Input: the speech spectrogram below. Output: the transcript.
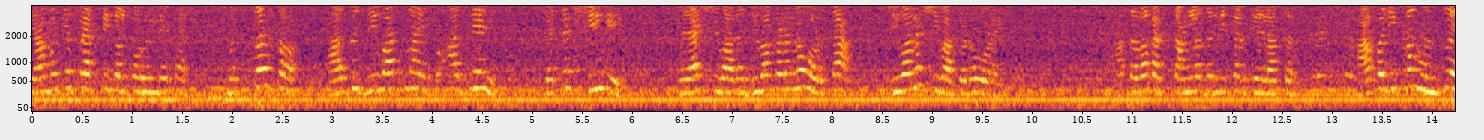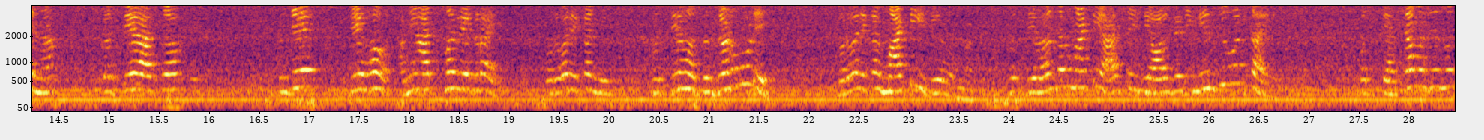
त्यामुळे ते प्रॅक्टिकल करून देतात. मग तसं हा जो जीवात्मा आहे तो अज्ञानी त्याच्या शिव आहे. या शिवाला जीवाकडे न ओढता जीवाला शिवाकडे ओढायचं आता बघा चांगला जर विचार केला तर. आपण इकडं म्हणतोय ना तर देहाचं म्हणजे देह आणि आत्मा वेगळा आहे. बरोबर आहे का नाही? मग देह तर जडबुड आहे. बरोबर आहे का? माटी आहे देह. मग देह जर माटी असेल ते ऑलरेडी निर्जीवच आहे. पण त्याच्यामध्ये जो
